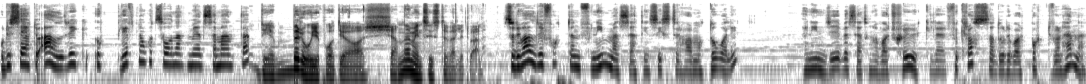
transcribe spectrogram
Och du säger att du aldrig upplevt något sådant med Samantha? Det beror ju på att jag känner min syster väldigt väl. Så du har aldrig fått en förnimmelse att din syster har mått dåligt? En ingivelse att hon har varit sjuk eller förkrossad då du varit bort från henne?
